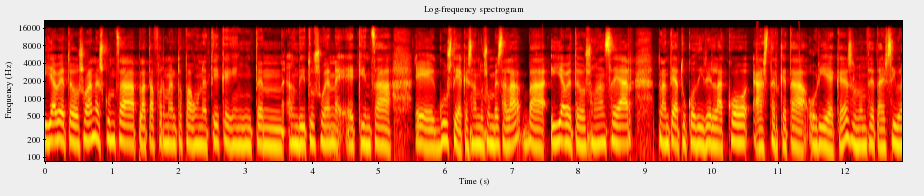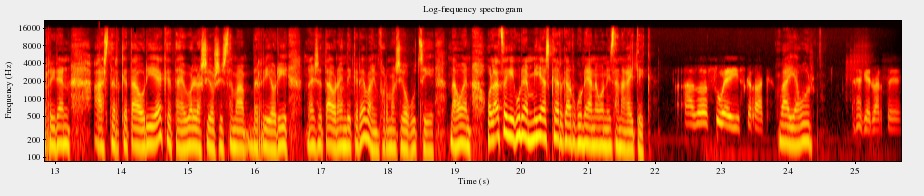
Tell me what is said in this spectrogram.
hilabete osoan, eskuntza plataformen topagunetik eginten handitu zuen ekintza e, guztiak esan duzun bezala, ba, hilabete osoan zehar planteatuko direlako azterketa horiek, ez? Luntze eta eziberriren azterketa horiek, eta evaluazio sistema berri hori, naiz eta oraindik ere, ba, informazio gutxi dagoen. Olatzegi guren, mila esker gaur gurean egon izanagaitik. Ado zuei, eskerrak. Bai, agur. Gero arte.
